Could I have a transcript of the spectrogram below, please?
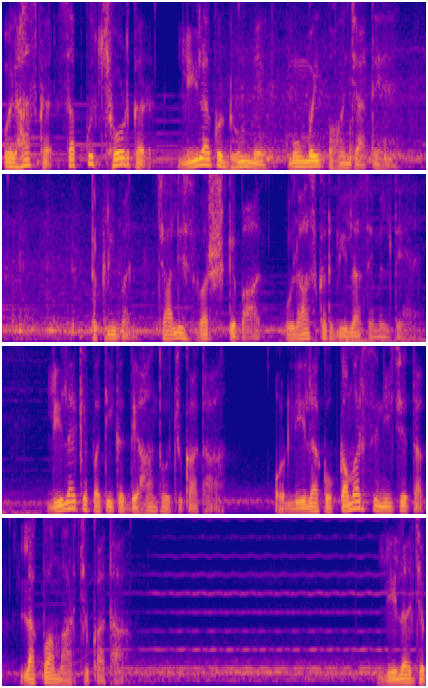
उल्हासकर सब कुछ छोड़कर लीला को ढूँढने मुंबई पहुँच जाते हैं। तकरीबन 40 वर्ष के बाद उल्लासकर लीला से मिलते हैं। लीला के पति का देहांत हो चुका था और लीला को कमर से नीचे तक लकवा मार चुका था। लीला जब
